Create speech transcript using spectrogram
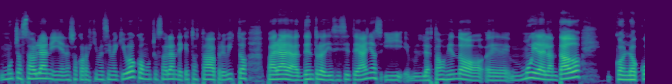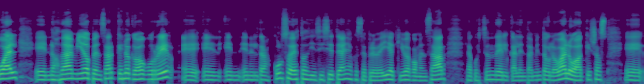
muchos hablan, y en eso corregime si me equivoco, muchos hablan de que esto estaba previsto para dentro de 17 años y lo estamos viendo eh, muy adelantado con lo cual eh, nos da miedo pensar qué es lo que va a ocurrir eh, en, el transcurso de estos 17 años que se preveía que iba a comenzar la cuestión del calentamiento global o aquellas eh,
